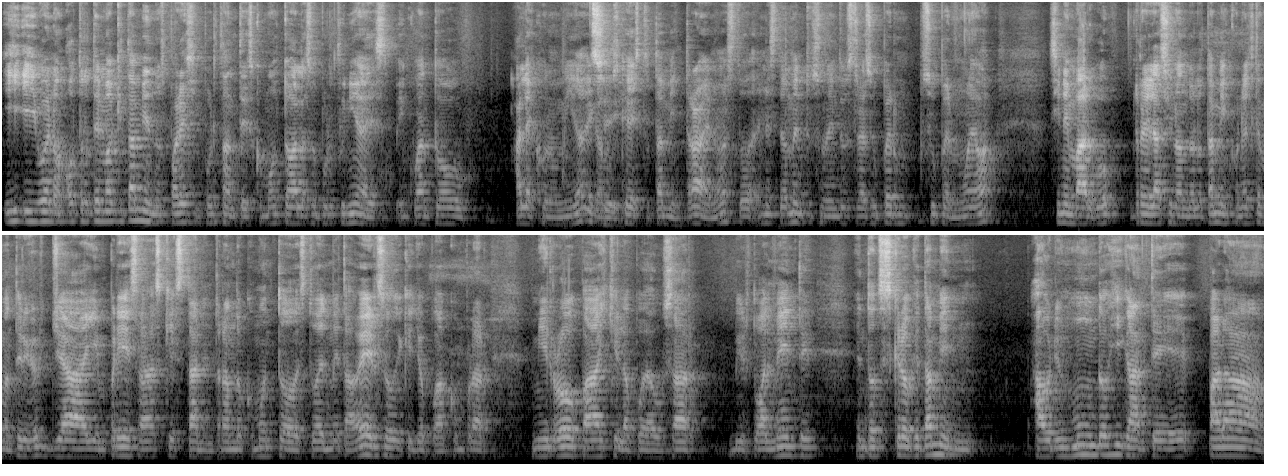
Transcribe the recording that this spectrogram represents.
Y, y bueno, otro tema que también nos parece importante es como todas las oportunidades en cuanto a la economía, digamos que esto también trae, ¿no? Esto en este momento es una industria súper super nueva sin embargo, relacionándolo también con el tema anterior, ya hay empresas que están entrando como en todo esto del metaverso, de que yo pueda comprar mi ropa y que la pueda usar virtualmente. Entonces creo que también abre un mundo gigante para,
